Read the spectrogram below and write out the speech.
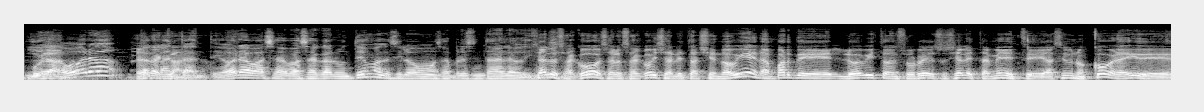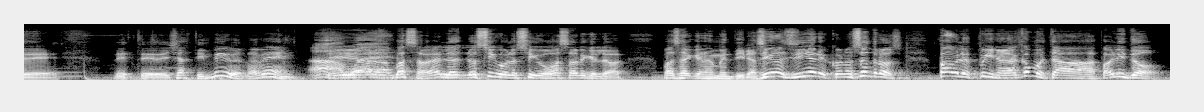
Y Volando. ahora está Ahora canta. cantante. Ahora va a, va a sacar un tema que se lo vamos a presentar a la audiencia. Ya lo sacó, ya lo sacó, ya le está yendo bien. Aparte, lo he visto en sus redes sociales también este, haciendo unos covers ahí de, de, de este, de Justin Bieber también. Ah, Sí, bueno. vas a ver, lo, lo sigo, lo sigo, vas a ver que lo, vas a ver que no es mentira. Señoras y señores, con nosotros, Pablo Espínola. ¿Cómo estás, Pablito?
